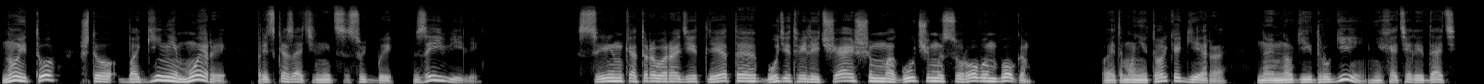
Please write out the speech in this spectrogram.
но и то, что богини Мойры, предсказательницы судьбы, заявили «Сын, которого родит лето, будет величайшим, могучим и суровым богом. Поэтому не только Гера, но и многие другие не хотели дать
